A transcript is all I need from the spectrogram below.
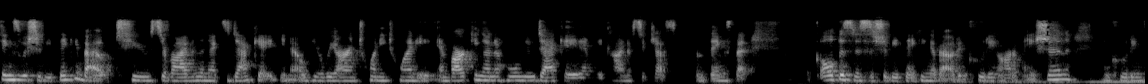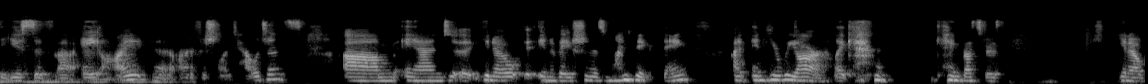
things we should be thinking about to survive in the next decade. You know, here we are in 2020, embarking on a whole new decade, and we kind of suggest some things that all businesses should be thinking about, including automation, including the use of uh, AI, uh, artificial intelligence, um, and uh, you know, innovation is one big thing. And here we are, like gangbusters. You know,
